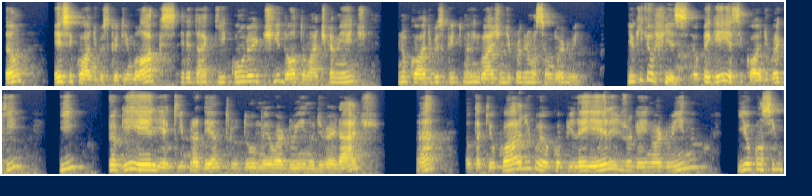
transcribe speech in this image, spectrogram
Então, esse código escrito em blocos, ele está aqui convertido automaticamente no código escrito na linguagem de programação do Arduino. E o que, que eu fiz? Eu peguei esse código aqui e joguei ele aqui para dentro do meu Arduino de verdade. Tá? Então está aqui o código, eu compilei ele, joguei no Arduino e eu consigo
